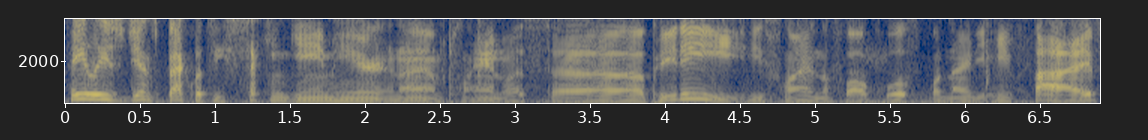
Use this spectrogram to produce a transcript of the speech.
Hey, ladies and gents, back with the second game here, and I am playing with uh, PD. He's flying the Focke-Wulf 198.5.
